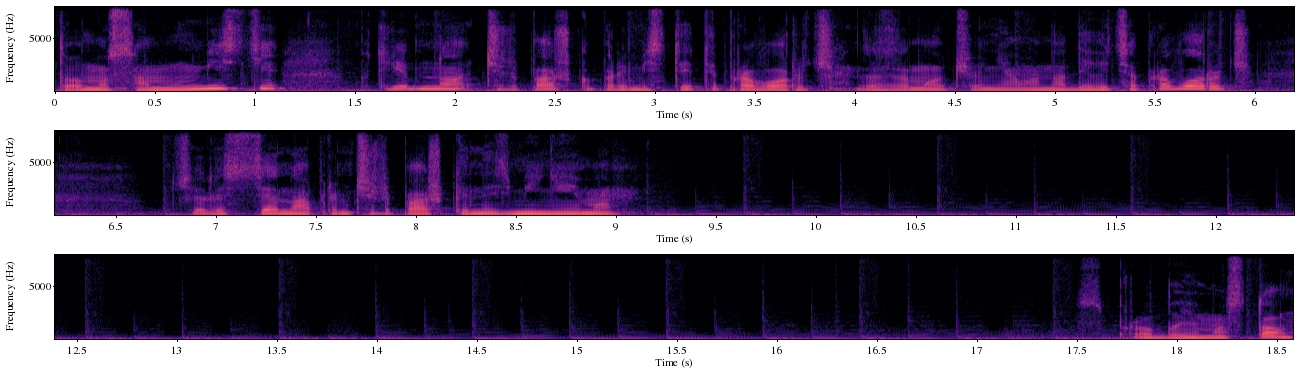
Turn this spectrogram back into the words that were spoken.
тому самому місці, потрібно черепашку перемістити праворуч. За замовчуванням вона дивиться праворуч. Через це напрям черепашки не змінюємо. Спробуємо 100.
